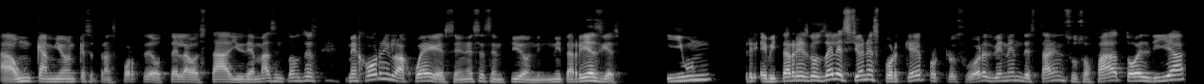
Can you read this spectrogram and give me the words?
a un camión que se transporte de hotel a estadio y demás. Entonces, mejor ni lo juegues en ese sentido, ni, te arriesgues. Y un evitar riesgos de lesiones, ¿por qué? Porque los jugadores vienen de estar en su sofá todo el día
